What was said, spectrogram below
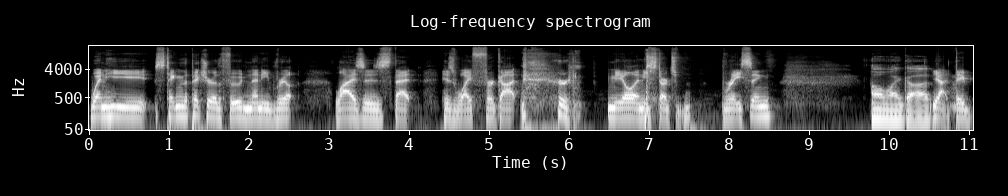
when he's taking the picture of the food and then he realizes that his wife forgot her meal and he starts racing. Oh my god. Yeah, they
